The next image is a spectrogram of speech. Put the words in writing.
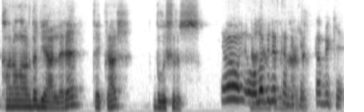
karalarda bir yerlere tekrar buluşuruz. Ya, olabilir tabii ki. Tabii ki.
